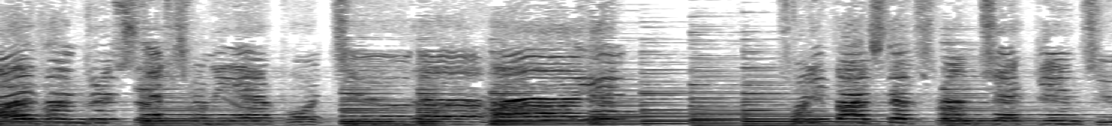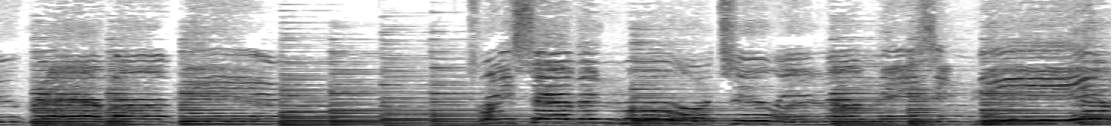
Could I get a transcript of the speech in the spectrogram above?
500 steps from the airport to the Hyatt. 25 steps from check-in to grab a beer. 27 more to an amazing meal.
